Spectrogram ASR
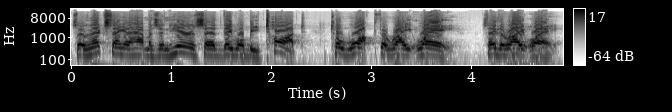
So the next thing that happens in here is said they will be taught to walk the right way. Say the right way.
